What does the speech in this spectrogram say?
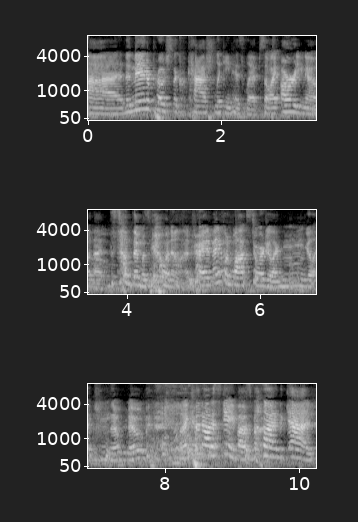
Uh, the man approached the cash licking his lips, so I already know that something was going on, right? If anyone walks towards you like, mm, you're like, mm, nope, nope. But I could not escape. I was behind the cash.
